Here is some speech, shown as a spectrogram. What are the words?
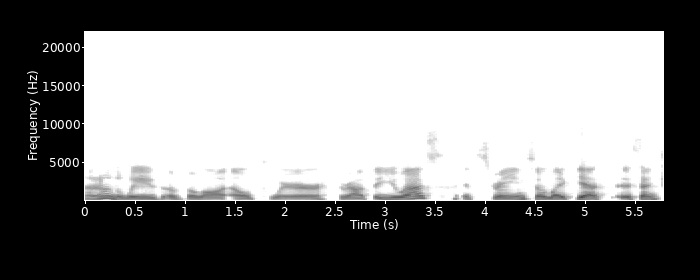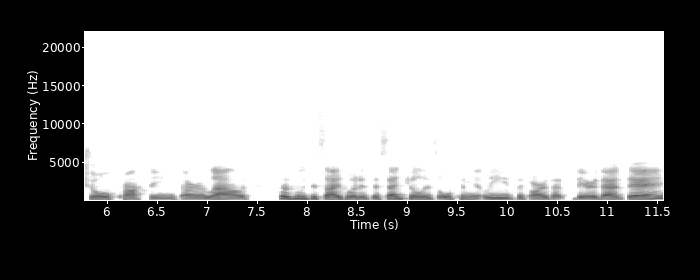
I don't know the ways of the law elsewhere throughout the US. It's strange. So, like, yes, essential crossings are allowed, but who decides what is essential is ultimately the guard that's there that day.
